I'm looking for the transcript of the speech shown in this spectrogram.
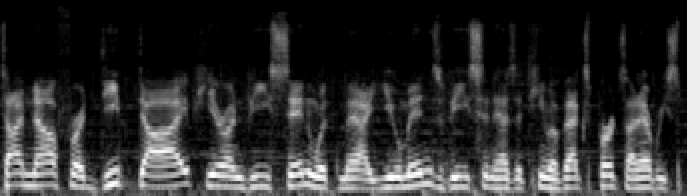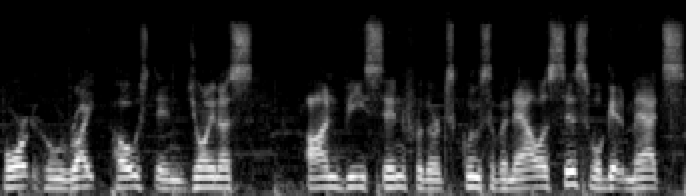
Time now for a deep dive here on VSIN with Matt Youmans. VSIN has a team of experts on every sport who write, post, and join us on VSIN for their exclusive analysis. We'll get Matt's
